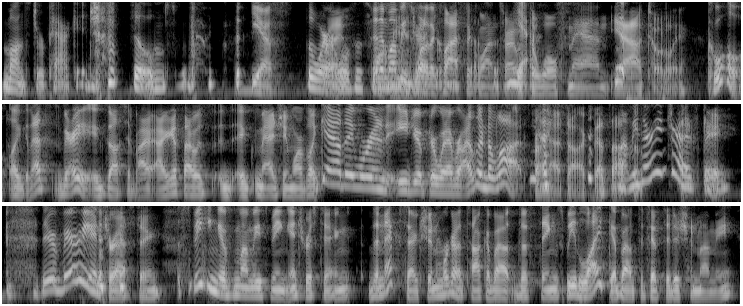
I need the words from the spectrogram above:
monster package of films, Yes. The Right. werewolf and, And the mummy's one of the classic stuff, ones, so- right? Yeah, With the wolf man. Yeah, totally. Cool. Like that's very exhaustive. I, I guess I was imagining more of like, yeah, they were in Egypt or whatever. I learned a lot from that talk. That's awesome. mummies are interesting. They're very interesting. Speaking of mummies being interesting, the next section we're going to talk about the things we like about the 5th edition mummy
